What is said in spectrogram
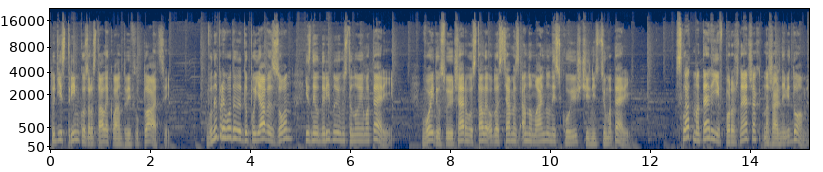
тоді стрімко зростали квантові флуктуації. Вони приводили до появи зон із неоднорідною густиною матерії. Войди, у свою чергу, стали областями з аномально низькою щільністю матерії. Склад матерії в порожнечах, на жаль, невідомий.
